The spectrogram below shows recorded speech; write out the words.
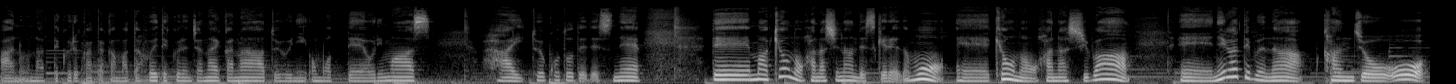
あの、なってくる方がまた増えてくるんじゃないかかなというふうに思っております。はい。ということでですね。で、まあ今日のお話なんですけれども、えー、今日のお話は、えー、ネガティブな感情を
